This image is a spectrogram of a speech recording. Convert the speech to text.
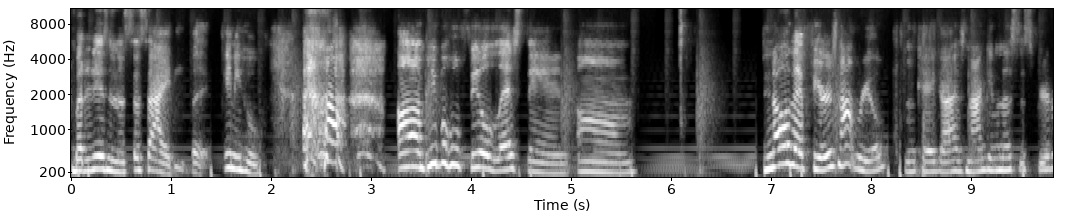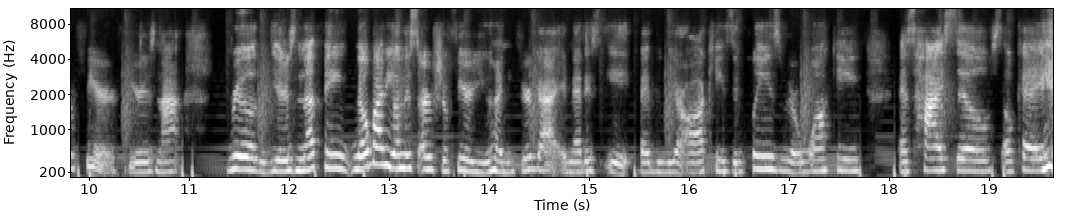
but it is in a society. But anywho, um, people who feel less than, um, know that fear is not real. Okay, God's not giving us the spirit of fear. Fear is not real. There's nothing, nobody on this earth should fear you, honey. Fear God, and that is it, baby. We are all kings and queens. We are walking as high selves, okay?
